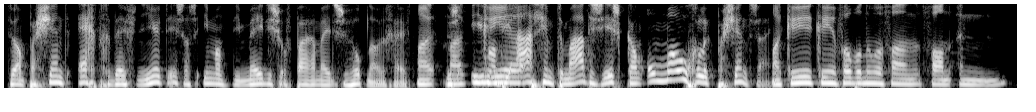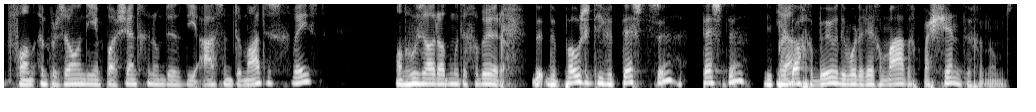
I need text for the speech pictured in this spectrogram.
Terwijl een patiënt echt gedefinieerd is als iemand die medische of paramedische hulp nodig heeft. Maar, dus maar iemand die asymptomatisch is, kan onmogelijk patiënt zijn. Maar kun je, kun je een voorbeeld noemen van, van, een, van een persoon die een patiënt genoemd is die asymptomatisch is geweest? Want hoe zou dat moeten gebeuren? De, de positieve testen, testen die per dag gebeuren, die worden regelmatig patiënten genoemd.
